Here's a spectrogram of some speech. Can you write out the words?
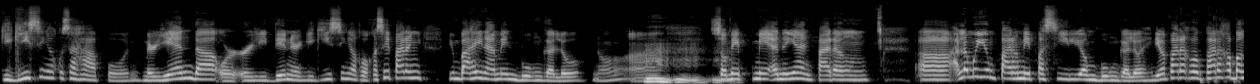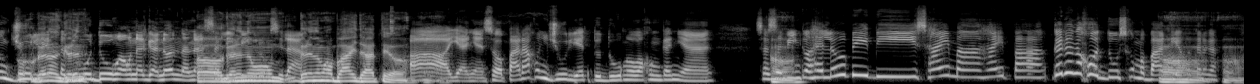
Gigising ako sa hapon, merienda or early dinner, gigising ako. Kasi parang yung bahay namin, bungalow, no? Ah, Mm, mm, mm. So may, may ano yan, parang, ah, alam mo yung parang may pasilyo ang bungalow. Di ba? Para, para ka bang Juliet ganun, na dumudungaw na gano'n na nasa ganun living room sila. Ganun ang mga bahay dati, oh. Ah, yan, yan. So, para akong Juliet, dudungaw akong ganyan. Sasabihin ko, hello babies, hi ma, hi pa. Ganun ako, dus ko, mabati ako Oo, talaga. oo.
